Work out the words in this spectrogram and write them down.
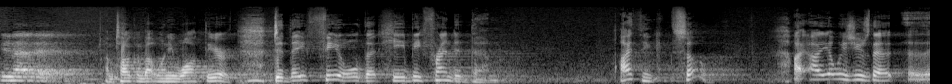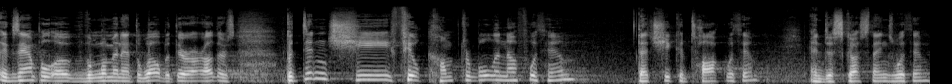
In that day. I'm talking about when he walked the earth. Did they feel that he befriended them? I think so. I, I, always use that uh, example of the woman at the well, but there are others. But didn't she feel comfortable enough with him that she could talk with him and discuss things with him?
